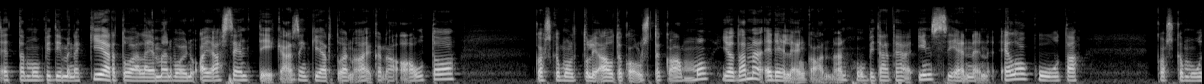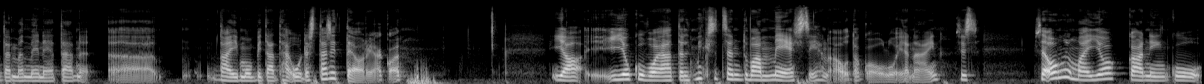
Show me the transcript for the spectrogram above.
että mun piti mennä kiertueelle ja mä en voinut ajaa senttiikään sen kiertuen aikana autoa, koska mulle tuli autokoulusta kammo, jota mä edelleen kannan. Mun pitää tehdä inssi ennen elokuuta, koska muuten mä menetän, uh, tai mun pitää tehdä uudestaan sitten teoriakoe. Ja joku voi ajatella, että miksi et sä nyt vaan mene siihen autokouluun ja näin. Siis se ongelma ei olekaan niin kuin,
